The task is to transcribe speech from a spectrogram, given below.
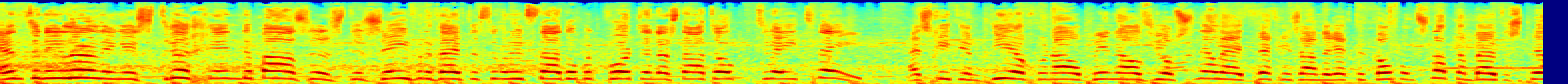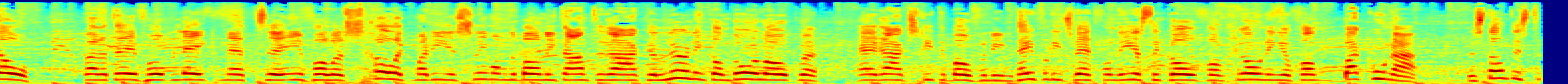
Anthony Lurling is terug in de basis. De 57e minuut staat op het bord en daar staat ook 2-2. Hij schiet hem diagonaal binnen als hij op snelheid weg is aan de rechterkant. Ontsnapt aan buitenspel waar het even op leek met eh, invaller Schalk. Maar die is slim om de bal niet aan te raken. Lurling kan doorlopen en raakt schieten bovendien. Het heeft wel iets weg van de eerste goal van Groningen van Bakuna. De stand is 2-2.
